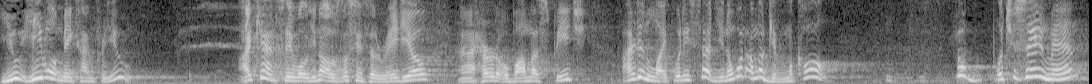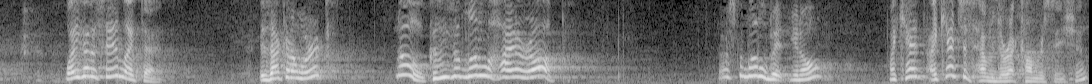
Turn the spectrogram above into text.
You, he won't make time for you. I can't say, well, you know, I was listening to the radio and I heard Obama's speech. I didn't like what he said. You know what? I'm gonna give him a call. Yo, what you saying, man? Why you gotta say it like that? Is that gonna work? No, because he's a little higher up. Just a little bit, you know. I can't, I can't just have a direct conversation.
